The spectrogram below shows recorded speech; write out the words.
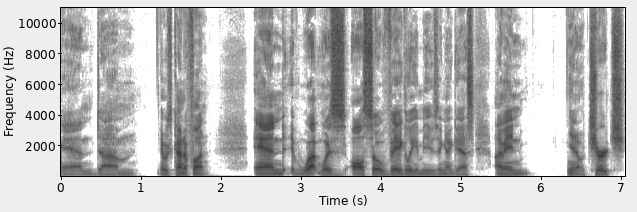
and um, it was kind of fun. And what was also vaguely amusing, I guess, I mean, you know, church.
